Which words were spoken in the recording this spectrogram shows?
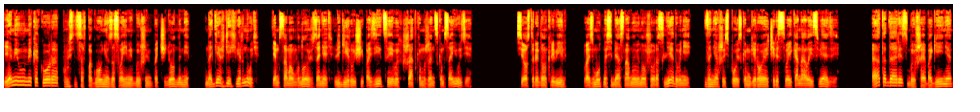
Ямиуми Кокора пустится в погоню за своими бывшими подчиненными в надежде их вернуть, тем самым вновь занять лидирующие позиции в их шатком женском союзе. Сестры Дон Кривиль возьмут на себя основную ношу расследований, занявшись поиском героя через свои каналы и связи. А Тадарис, бывшая богиня,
